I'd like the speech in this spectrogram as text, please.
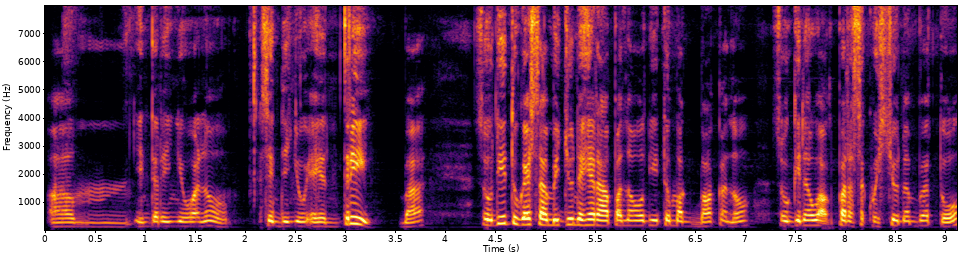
um, entering yung ano, sending yung entry, ba? So dito guys, na medyo nahirapan ako dito mag-back ano. So ginawa ko para sa question number 2,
